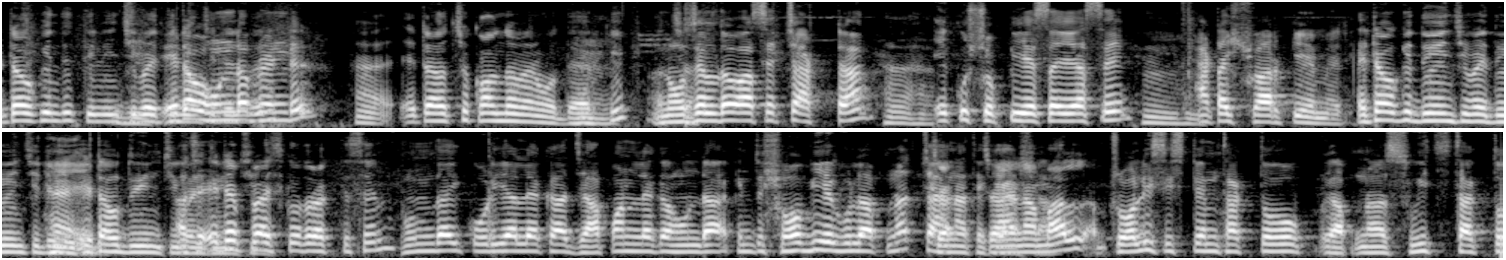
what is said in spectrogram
এটাও কিন্তু তিন ইঞ্চি বাই এটাও হোন্ডা ব্র্যান্ডের হ্যাঁ এটা হচ্ছে কম দামের মধ্যে আর কি নজেল দেওয়া আছে চারটা। হ্যাঁ, হ্যাঁ। একুশশো পিএসআই আছে আঠাইশশো আরপিএম এর। এটাও কি দুই ইঞ্চি বাই দুই ইঞ্চি হ্যাঁ এটাও দুই ইঞ্চি আচ্ছা এটার প্রাইস কত রাখতেছেন? হুন্দাই কোরিয়া লেখা জাপান লেখা হোন্ডা কিন্তু সবই এগুলো আপনার চায়না থেকে চায়না মাল। ট্রলি সিস্টেম থাকতো আপনার সুইচ থাকতো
